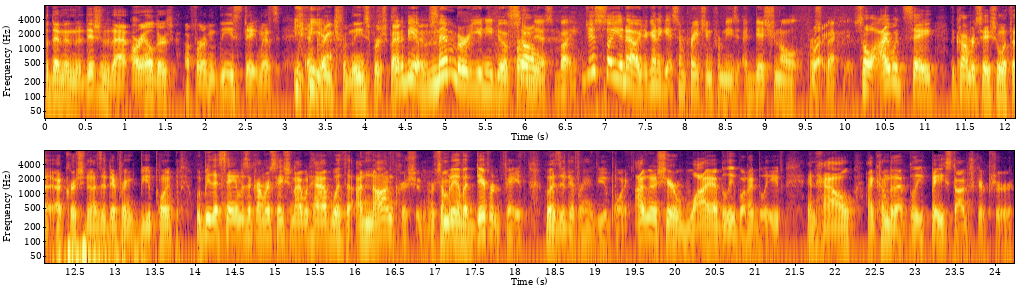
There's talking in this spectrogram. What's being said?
but then in addition to that, our elders affirm these statements and Yeah. preach from these So perspectives. to be a member, you need to affirm So- this. But just so you know, you're going to get some preaching from these additional Right. perspectives. So I would say the conversation with a, a Christian who has a different viewpoint would be the same as a conversation I would have with a non-Christian or somebody of a different faith who has a different viewpoint. I'm going to share why I believe what I believe and how I come to that belief based on Scripture.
